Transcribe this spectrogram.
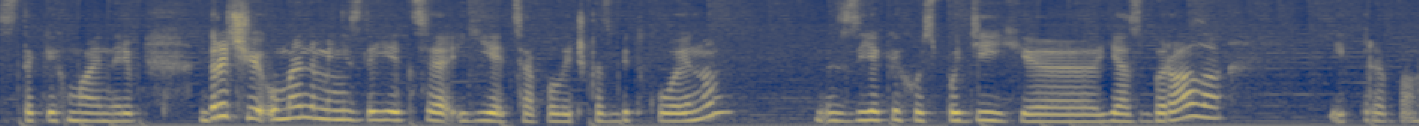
з таких майнерів. До речі, у мене, мені здається, є ця поличка з біткоїном. З якихось подій е, я збирала. І треба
